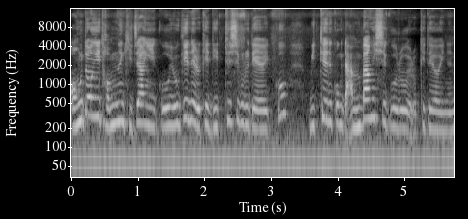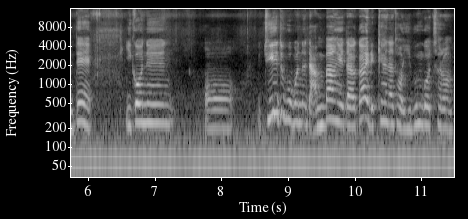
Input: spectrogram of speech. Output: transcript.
엉덩이 덮는 기장이고 여기는 이렇게 니트식으로 되어 있고 밑에는 꼭 남방식으로 이렇게 되어 있는데 이거는 어 뒤에도 보면은 남방에다가 이렇게 하나 더 입은 것처럼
